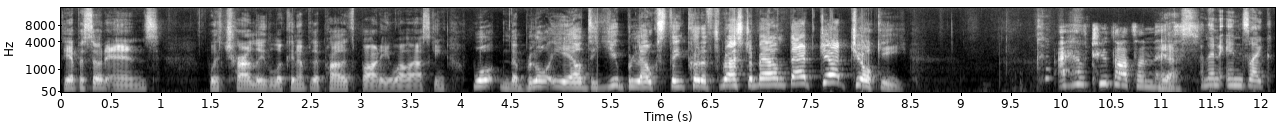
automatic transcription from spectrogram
the episode ends with Charlie looking up at the pilot's body while asking, "What in the bloody hell do you blokes think could have thrashed about that jet jockey?" I have two thoughts on this. Yes. And then it ends like,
